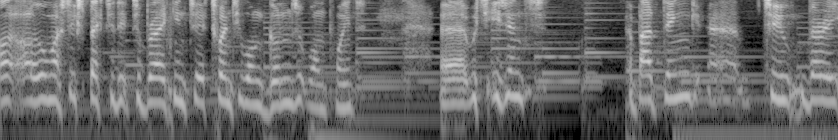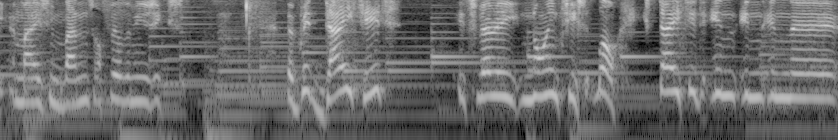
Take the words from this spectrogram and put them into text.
I, I almost expected it to break into 21 Guns at one point, uh, which isn't a bad thing. Uh, two very amazing bands. I feel the music's a bit dated. It's very 90s. Well, it's dated in in in the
